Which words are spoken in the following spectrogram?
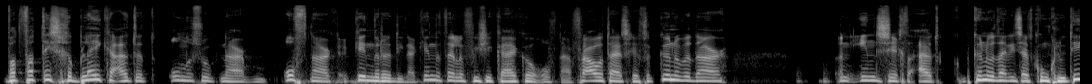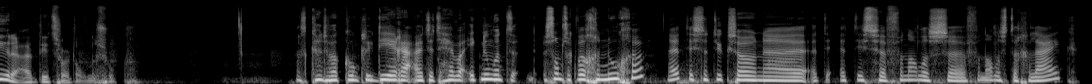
Wat, wat is gebleken uit het onderzoek naar of naar kinderen die naar kindertelevisie kijken of naar vrouwentijdschriften? Kunnen we daar een inzicht uit, kunnen we daar iets uit concluderen uit dit soort onderzoek? Wat kunnen we concluderen uit het hebben? Ik noem het soms ook wel genoegen. Het is natuurlijk zo'n. eh, het, het is eh, van, alles, eh, van alles tegelijk.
